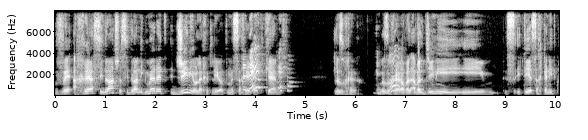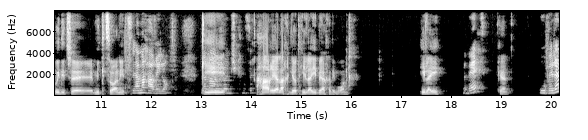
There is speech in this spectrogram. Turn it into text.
ואחרי הסדרה שהסדרה נגמרת ג'יני הולכת להיות משחקת באמת? כן איפה? לא זוכר גדול. לא זוכר אבל אבל ג'יני היא, היא, היא תהיה שחקנית קווידיץ' מקצוענית למה הארי לא? כי- הארי לא? הארי הלך להיות הילאי ביחד עם רון. הילאי באמת? כן הוא עובד עליי?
